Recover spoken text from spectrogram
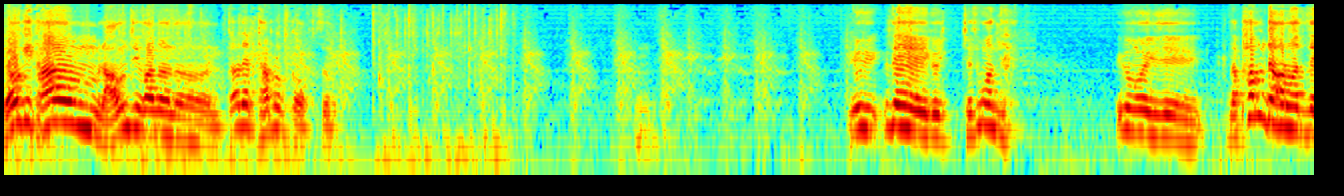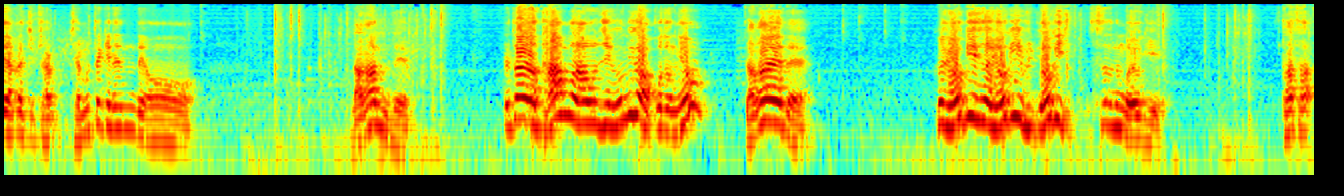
여기 다음 라운지 가면은, 저랩 잡을 거 없음. 음. 여기, 근데, 이거, 죄송한데. 이거 뭐, 이제, 나 파군자 가러 왔는데 약간 지금 잘, 잘못됐긴 했는데, 어. 나갔는데, 일단은 다음으로 나오는 지 의미가 없거든요? 나가야 돼. 그럼 여기서, 여기, 여기 쓰는 거, 여기. 다, 다,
